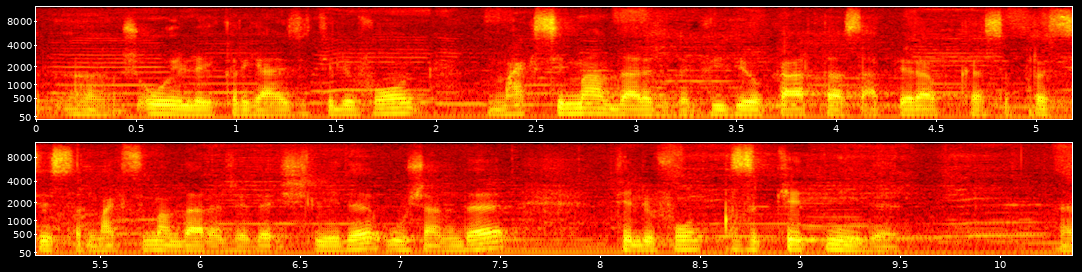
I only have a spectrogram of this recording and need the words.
e, o'sha o'yinlarga kirganingizda telefon maksimal darajada video kartasi operatkasi protsessor maksimal darajada ishlaydi o'shanda telefon qizib ketmaydi. E,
